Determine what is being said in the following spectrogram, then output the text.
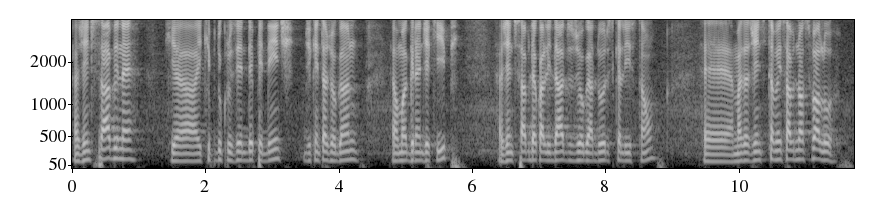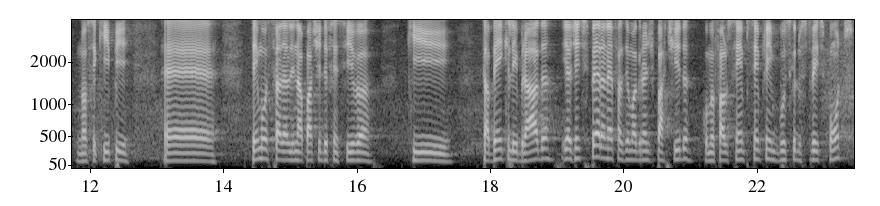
A gente sabe, né, que a equipe do Cruzeiro, independente de quem está jogando, é uma grande equipe. A gente sabe da qualidade dos jogadores que ali estão, é, mas a gente também sabe do nosso valor. Nossa equipe é, tem mostrado ali na parte defensiva que está bem equilibrada e a gente espera né, fazer uma grande partida, como eu falo sempre, sempre em busca dos três pontos,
